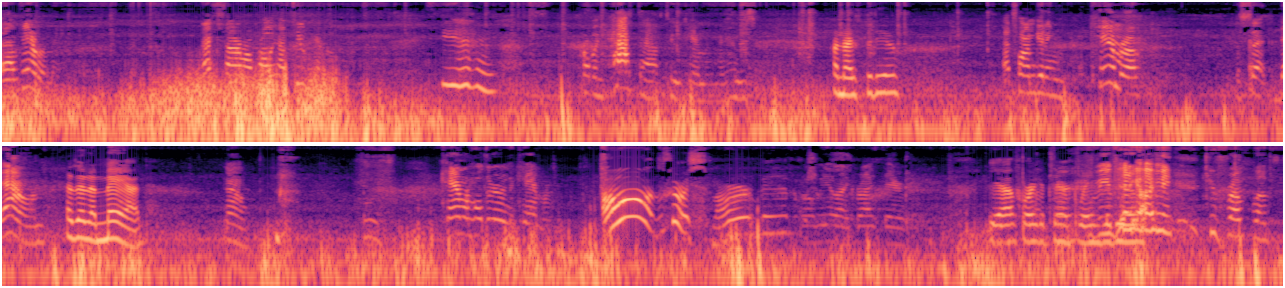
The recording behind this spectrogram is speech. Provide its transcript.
I'm cameraman. Next time I'll probably have two cameramen. Yeah. Probably have to have two cameramans. Our next video. That's why I'm getting a camera to set down. And then a man. No. camera holder and the camera. Oh, this was smart, man. It'll be like right there. Yeah, for like a trampoline Be video. videoing me two front flips.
